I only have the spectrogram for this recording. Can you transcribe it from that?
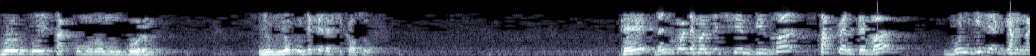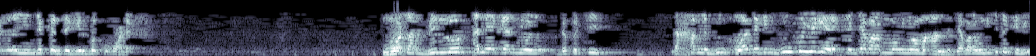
góor guy takk moroomum góoram ñoom ñoo ko njëkk a def ci kaw suuf te dañ ko defante ci seen biir ba tappente ba buñ gisee gan nag la ñuy njëkkante ngir bëgg koo def moo tax bi loolu amee gan ñooñu dafa tiit ndax xam ne buñ ko waa dëkk bi buñ ko yëgee rek te jabaram moom ñoo ma ànd jabaram ngi ci dëkk bi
